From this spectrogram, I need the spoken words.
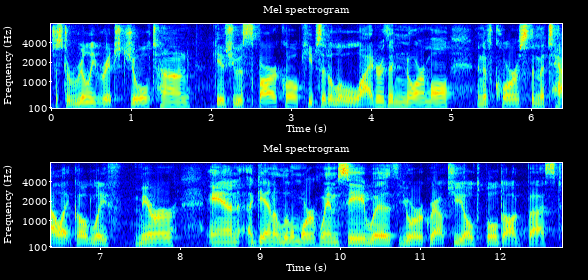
Just a really rich jewel tone, gives you a sparkle, keeps it a little lighter than normal, and of course the metallic gold leaf mirror, and again a little more whimsy with your grouchy old bulldog bust.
